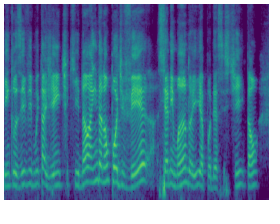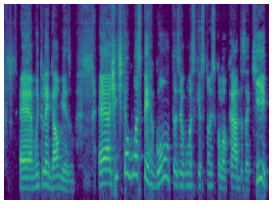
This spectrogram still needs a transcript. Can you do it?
inclusive muita gente que não, ainda não pôde ver, se animando aí a poder assistir, então é muito legal mesmo. É, a gente tem algumas perguntas e algumas questões colocadas aqui,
